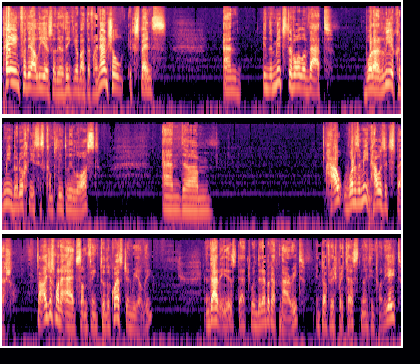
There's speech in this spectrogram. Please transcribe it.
paying for the aliyah, so they're thinking about the financial expense. And in the midst of all of that, what aliyah could mean, Baruchnis, is completely lost and um, how? What does it mean? How is it special? Now, I just want to add something to the question, really, and that is that when the Rebbe got married in Tafresh Beites, 1928,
